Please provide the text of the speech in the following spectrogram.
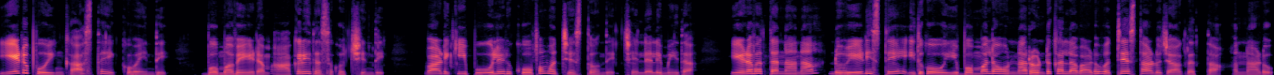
ఏడుపు ఇంకాస్త ఎక్కువైంది. బొమ్మ వేయడం ఆఖరి దశకొచ్చింది. వాడికి బోలెడు కోపం వచ్చేస్తోంది చెల్లెలి మీద. ఏడవద్దన్నానా? నువ్వేడిస్తే ఇదిగో ఈ బొమ్మలో ఉన్న రెండు కళ్ళవాడు వచ్చేస్తాడు జాగ్రత్త అన్నాడు.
